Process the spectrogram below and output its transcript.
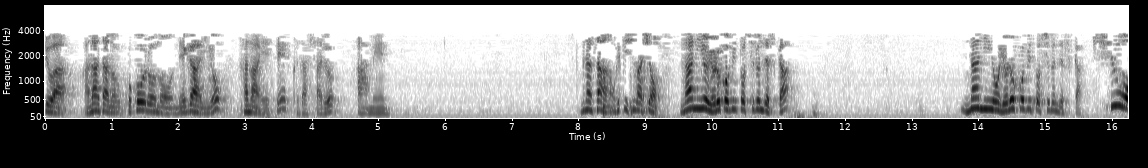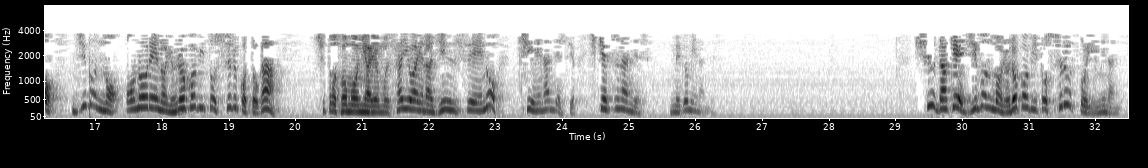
主はあなたの心の願いを叶えてくださる。アーメン。皆さんお聞きしましょう。何を喜びとするんですか？何を喜びとするんですか？主を自分の己の喜びとすることが、主と共に歩む幸いな人生の知恵なんですよ。秘訣なんです。恵みなんです。主だけ自分の喜びとするという意味なんです。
